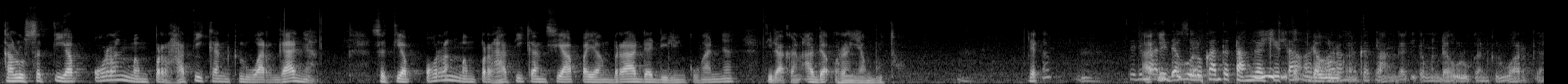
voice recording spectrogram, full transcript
kalau setiap orang memperhatikan keluarganya, setiap orang memperhatikan siapa yang berada di lingkungannya, tidak akan ada orang yang butuh. Ya kan? Hmm. Jadi nah, mari dahulukan tetangga iya, kita, orang-orang tetangga, kita mendahulukan keluarga.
